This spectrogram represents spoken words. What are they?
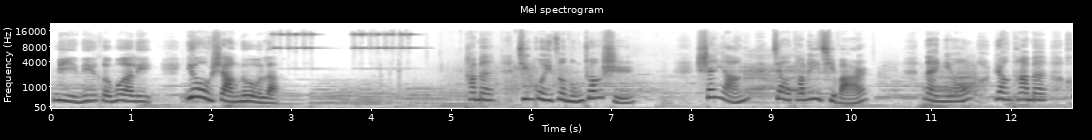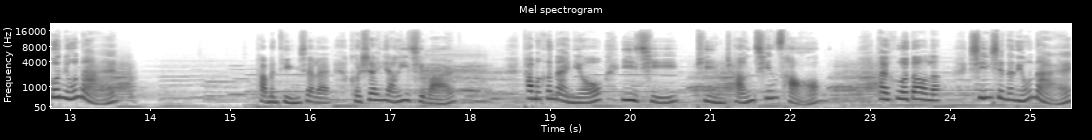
米莉和茉莉又上路了。他们经过一座农庄时，山羊叫他们一起玩，奶牛让他们喝牛奶。他们停下来和山羊一起玩，他们和奶牛一起品尝青草。还喝到了新鲜的牛奶。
